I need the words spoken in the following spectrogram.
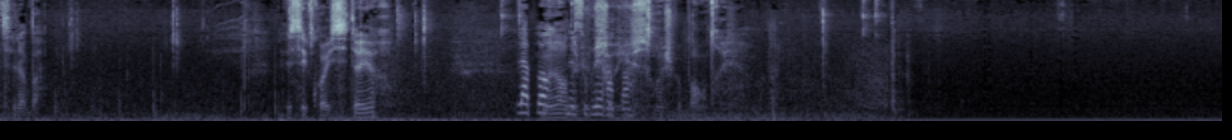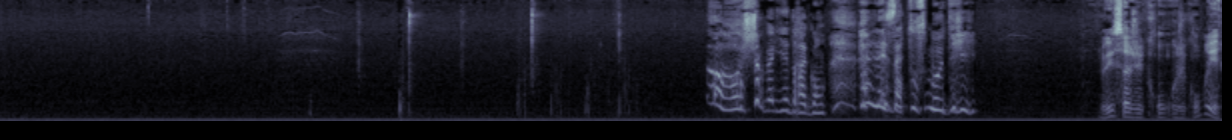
C'est là-bas. Et c'est quoi ici d'ailleurs? La porte Manoir ne de s'ouvrira pas. Ouais, je peux pas rentrer. Oh, chevalier dragon, elle les a tous maudits. Oui, ça j'ai com- j'ai compris.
